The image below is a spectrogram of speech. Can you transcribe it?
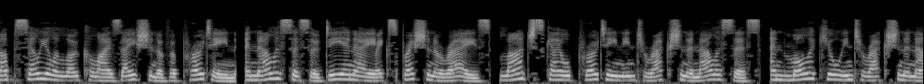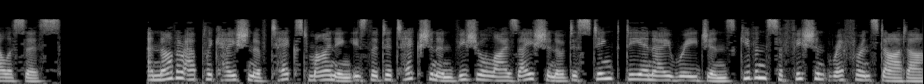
subcellular localization of a protein, analysis of DNA expression arrays, large-scale protein interaction analysis, and molecule interaction analysis. Another application of text mining is the detection and visualization of distinct DNA regions given sufficient reference data.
